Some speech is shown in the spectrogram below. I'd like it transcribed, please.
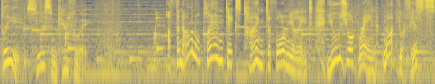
Please listen carefully. A phenomenal plan takes time to formulate. Use your brain, not your fists.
